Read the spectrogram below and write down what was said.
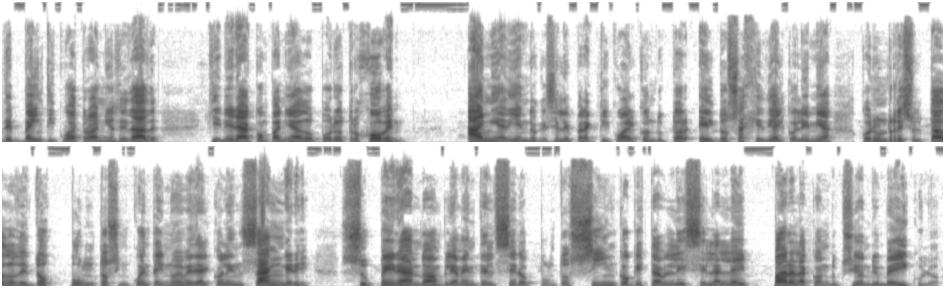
de 24 años de edad, quien era acompañado por otro joven, añadiendo que se le practicó al conductor el dosaje de alcoholemia con un resultado de 2.59 de alcohol en sangre, superando ampliamente el 0.5 que establece la ley para la conducción de un vehículo.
